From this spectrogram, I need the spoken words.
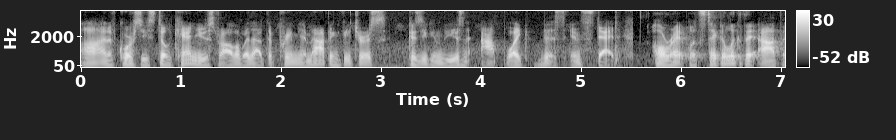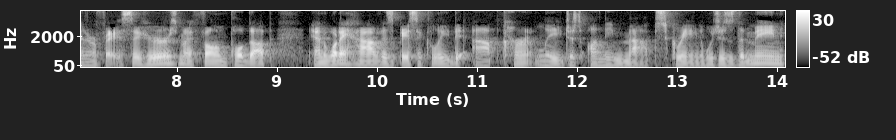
Uh, and of course, you still can use Strava without the premium mapping features because you can use an app like this instead. All right, let's take a look at the app interface. So here's my phone pulled up and what I have is basically the app currently just on the map screen, which is the main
